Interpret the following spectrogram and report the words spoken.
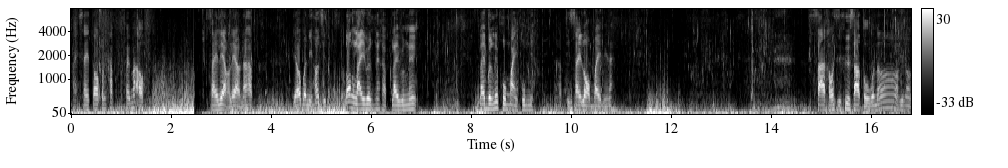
ไปใส่ต่อกันครับไฟมาเอา ใส่แล้วแล้วนะครับ เดี๋ยววันนี้เขาสิล่องไล่เบิ่งนะครับไล่เบิ่งในไล่เบิ่งในภูมิใหม่ภูมิเนี่ยนะครับที่ใส่ล้อมไว้นี่นะซาเขาสิคือซาโตวะเนาะพี่น้อง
